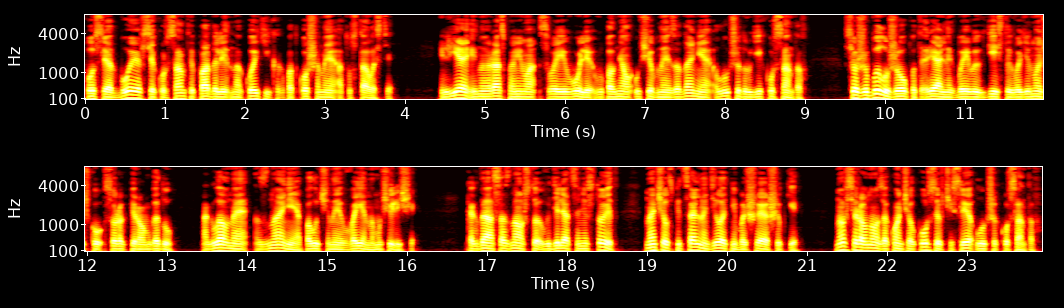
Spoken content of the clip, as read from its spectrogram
После отбоя все курсанты падали на койки, как подкошенные от усталости. Илья иной раз помимо своей воли выполнял учебные задания лучше других курсантов. Все же был уже опыт реальных боевых действий в одиночку в 41 году, а главное – знания, полученные в военном училище. Когда осознал, что выделяться не стоит, начал специально делать небольшие ошибки, но все равно закончил курсы в числе лучших курсантов.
